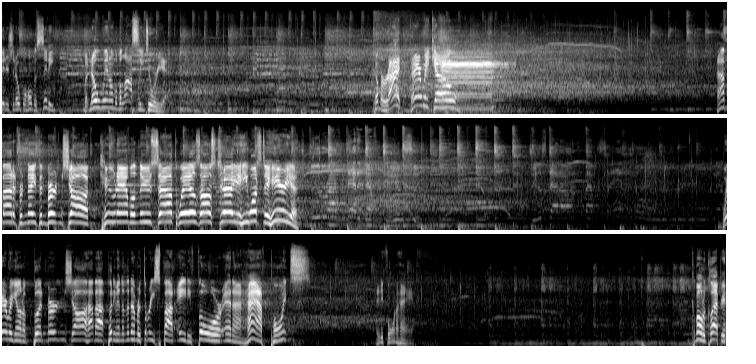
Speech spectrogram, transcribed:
finish in Oklahoma City, but no win on the Velocity Tour yet. Coming right. There we go. How about it for Nathan Burtenshaw, Coonamble, New South Wales, Australia? He wants to hear you. Where are we going to put Burtenshaw? How about put him into the number three spot, 84 and a half points? 84 and a half. Come on and clap your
